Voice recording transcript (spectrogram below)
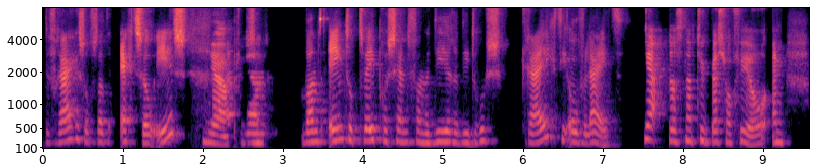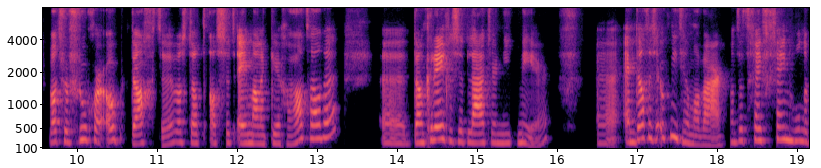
de vraag is of dat echt zo is. Ja, precies. Um, want 1 tot 2 procent van de dieren die droes krijgt, die overlijdt. Ja, dat is natuurlijk best wel veel. En wat we vroeger ook dachten, was dat als ze het eenmaal een keer gehad hadden, uh, dan kregen ze het later niet meer. Uh, en dat is ook niet helemaal waar, want het geeft geen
